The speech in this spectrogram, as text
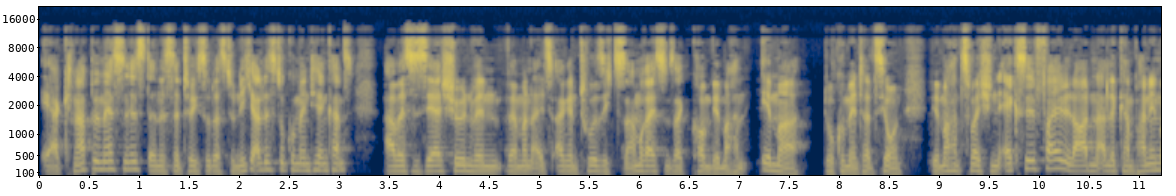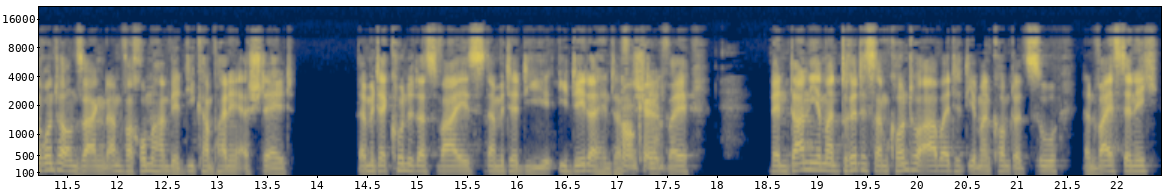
eher knapp bemessen ist, dann ist natürlich so, dass du nicht alles dokumentieren kannst. Aber es ist sehr schön, wenn, wenn man als Agentur sich zusammenreißt und sagt, komm, wir machen immer Dokumentation. Wir machen zum Beispiel einen Excel-File, laden alle Kampagnen runter und sagen dann, warum haben wir die Kampagne erstellt. Damit der Kunde das weiß, damit er die Idee dahinter okay. versteht. Weil wenn dann jemand Drittes am Konto arbeitet, jemand kommt dazu, dann weiß der nicht,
